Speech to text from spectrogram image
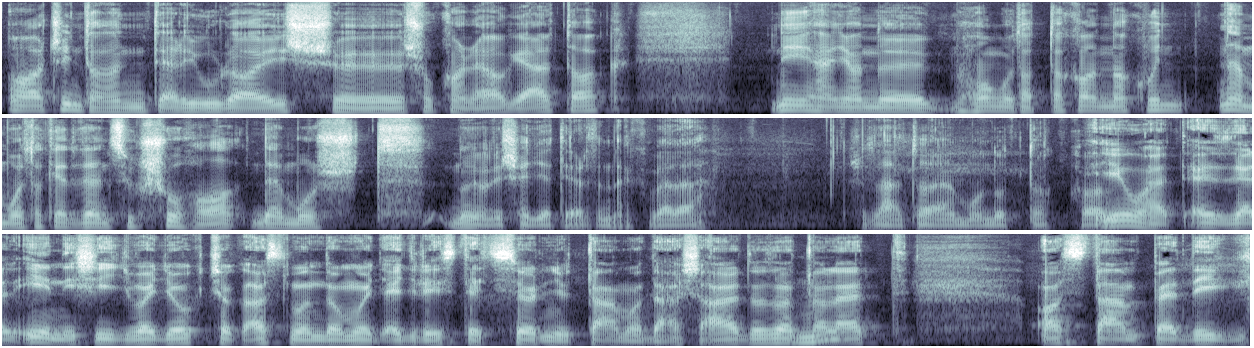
A csintalan interjúra is sokan reagáltak. Néhányan hangot adtak annak, hogy nem volt a kedvencük soha, de most nagyon is egyetértenek vele és az által elmondottakkal. Jó, hát ezzel én is így vagyok, csak azt mondom, hogy egyrészt egy szörnyű támadás áldozata mm. lett, aztán pedig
